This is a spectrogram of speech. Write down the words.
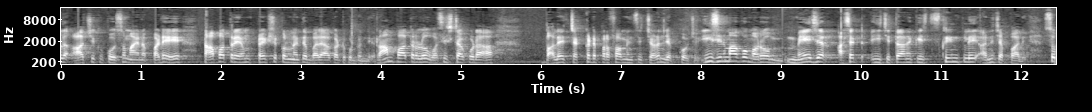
మనూరాలు ఆచిక కోసం ఆయన పడే తాపత్రయం ప్రేక్షకులను అయితే భలే ఆకట్టుకుంటుంది. రామ్ పాత్రలో వశిష్ఠ కూడా భలే చక్కటి పర్ఫార్మెన్స్ ఇచ్చాడని చెప్పుకోవచ్చు. ఈ సినిమాకు మరో మేజర్ అసెట్ ఈ చిత్రానికి స్క్రీన్ ప్లే అని చెప్పాలి. సో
